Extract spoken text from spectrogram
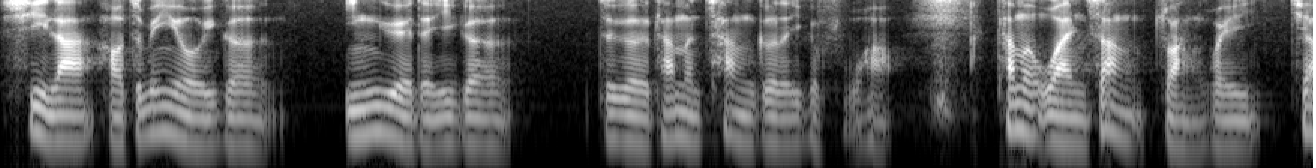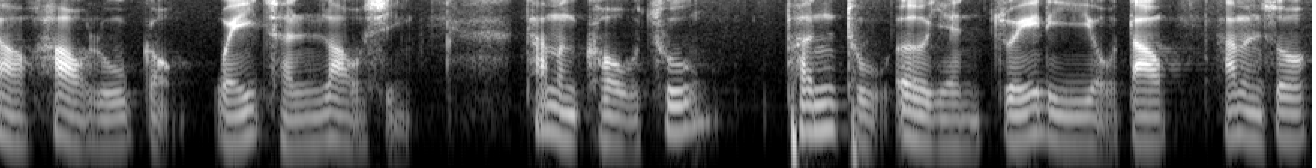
细拉，好，这边有一个音乐的一个这个他们唱歌的一个符号。他们晚上转回，叫号如狗。围城绕行，他们口出喷吐恶言，嘴里有刀。他们说：“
